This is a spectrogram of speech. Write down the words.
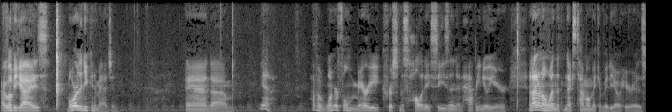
I love you guys more than you can imagine. And um, yeah, have a wonderful Merry Christmas holiday season and Happy New Year. And I don't know when the next time I'll make a video here is,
